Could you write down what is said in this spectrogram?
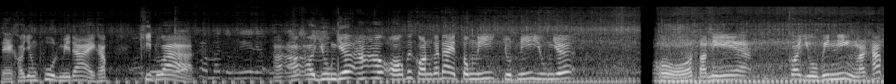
แต่เขายังพูดไม่ได้ครับ คิดว่าเข้ามาตรงนี้ดี๋ยวเอาเอาเอายุงเยอะเอาเอาออกไปก่อนก็ได้ตรงนี้ จุดนี้ยุงเยอะโอ้โหตอนนี้ก็อยู่ไม่นิ่งแล้วครับ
